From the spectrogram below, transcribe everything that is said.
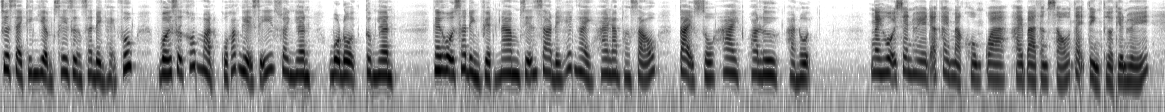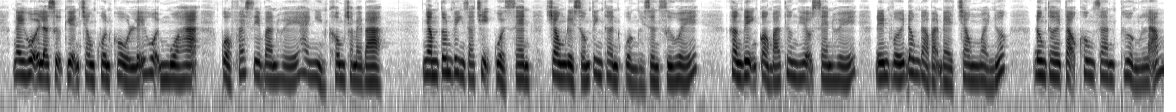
chia sẻ kinh nghiệm xây dựng gia đình hạnh phúc với sự góp mặt của các nghệ sĩ, doanh nhân, bộ đội, công nhân. Ngày hội gia đình Việt Nam diễn ra đến hết ngày 25 tháng 6 tại số 2 Hoa Lư, Hà Nội. Ngày hội Sen Huế đã khai mạc hôm qua 23 tháng 6 tại tỉnh Thừa Thiên Huế. Ngày hội là sự kiện trong khuôn khổ lễ hội mùa hạ của Festival Huế 2023, nhằm tôn vinh giá trị của sen trong đời sống tinh thần của người dân xứ Huế, khẳng định quảng bá thương hiệu sen Huế đến với đông đảo bạn bè trong ngoài nước, đồng thời tạo không gian thưởng lãm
